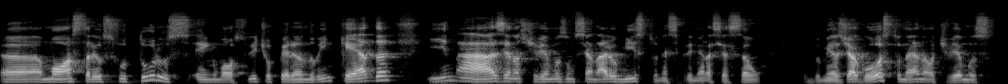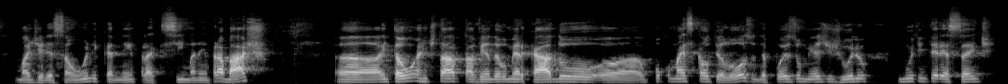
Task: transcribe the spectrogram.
uh, mostra os futuros em Wall Street operando em queda, e na Ásia nós tivemos um cenário misto nessa primeira sessão do mês de agosto, né? Não tivemos uma direção única, nem para cima nem para baixo. Uh, então a gente está tá vendo o mercado uh, um pouco mais cauteloso depois do mês de julho, muito interessante,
